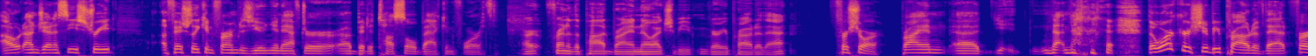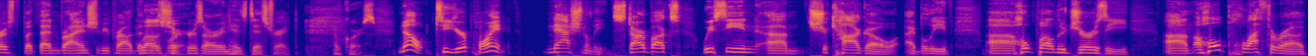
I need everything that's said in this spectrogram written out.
out on Genesee Street officially confirmed his union after a bit of tussle back and forth. Our friend of the pod, Brian Noack, should be very proud of that. For sure. Brian, uh, y- not, not- the workers should be proud of that first, but then Brian should be proud that Well, those sure. workers are in his district. Of course. No, to your point, nationally, Starbucks, we've seen um, Chicago, I believe, uh, Hopewell, New Jersey, um, a whole plethora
